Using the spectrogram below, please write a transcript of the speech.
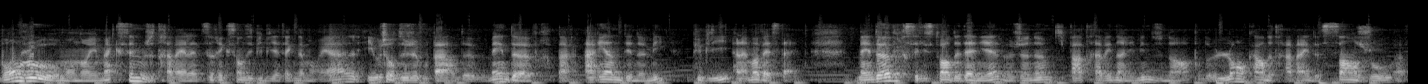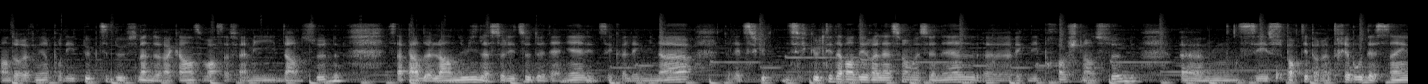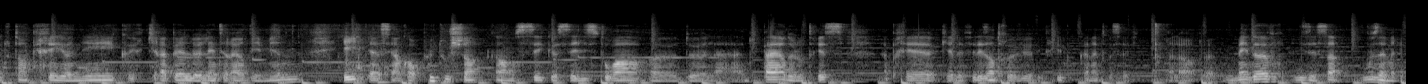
Bonjour, mon nom est Maxime, je travaille à la direction des bibliothèques de Montréal et aujourd'hui je vous parle de Main d'œuvre par Ariane Dénommé, publié à la mauvaise tête. Main d'œuvre, c'est l'histoire de Daniel, un jeune homme qui part travailler dans les mines du Nord pour de longs quarts de travail de 100 jours avant de revenir pour des deux petites deux semaines de vacances voir sa famille dans le Sud. Ça part de l'ennui, de la solitude de Daniel et de ses collègues mineurs, de la difficulté d'avoir des relations émotionnelles euh, avec des proches dans le Sud. Euh, c'est supporté par un très beau dessin tout en crayonné qui rappelle l'intérieur des mines. Et euh, c'est encore plus touchant quand on sait que c'est l'histoire la, du père de l'autrice après qu'elle ait fait des entrevues avec lui pour connaître sa vie. Alors, main d'œuvre, lisez ça, vous aimerez.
